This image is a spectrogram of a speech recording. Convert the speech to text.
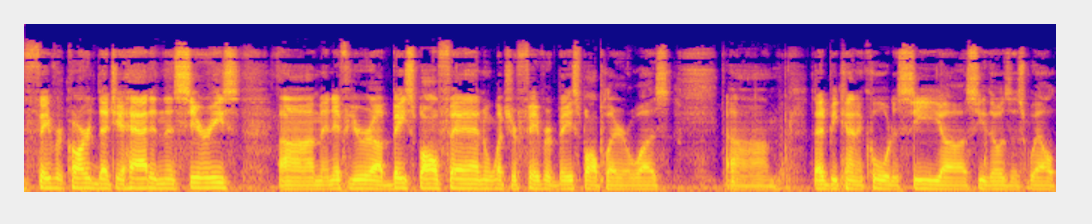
favorite card that you had in this series. Um, and if you're a baseball fan, what your favorite baseball player was. Um, that'd be kind of cool to see uh, see those as well.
